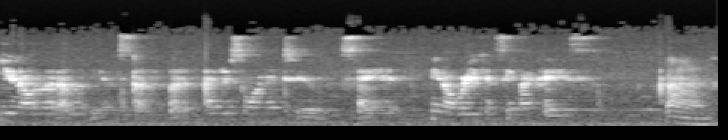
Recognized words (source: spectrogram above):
you know that I love you and stuff, but I just wanted to say it. You know, where you can see my face. fine.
